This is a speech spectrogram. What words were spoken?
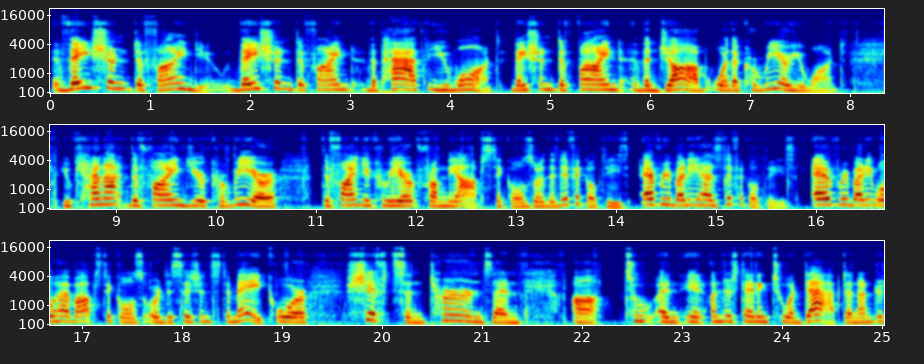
they shouldn't define you. They shouldn't define the path you want. They shouldn't define the job or the career you want. You cannot define your career define your career from the obstacles or the difficulties. Everybody has difficulties. Everybody will have obstacles or decisions to make or shifts and turns and uh, to and, and understanding to adapt and under,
